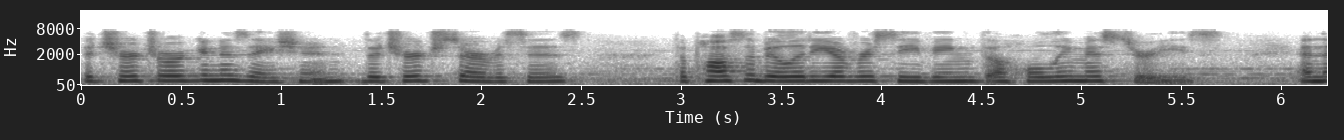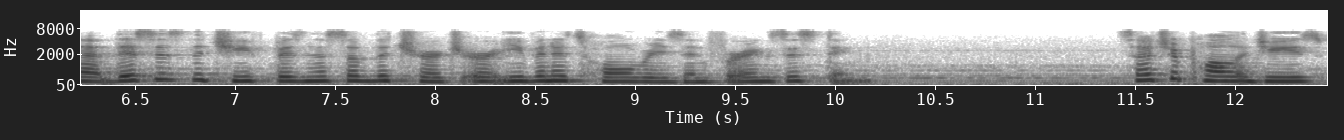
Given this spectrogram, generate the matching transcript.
the church organization, the church services, the possibility of receiving the holy mysteries, and that this is the chief business of the Church or even its whole reason for existing. Such apologies,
